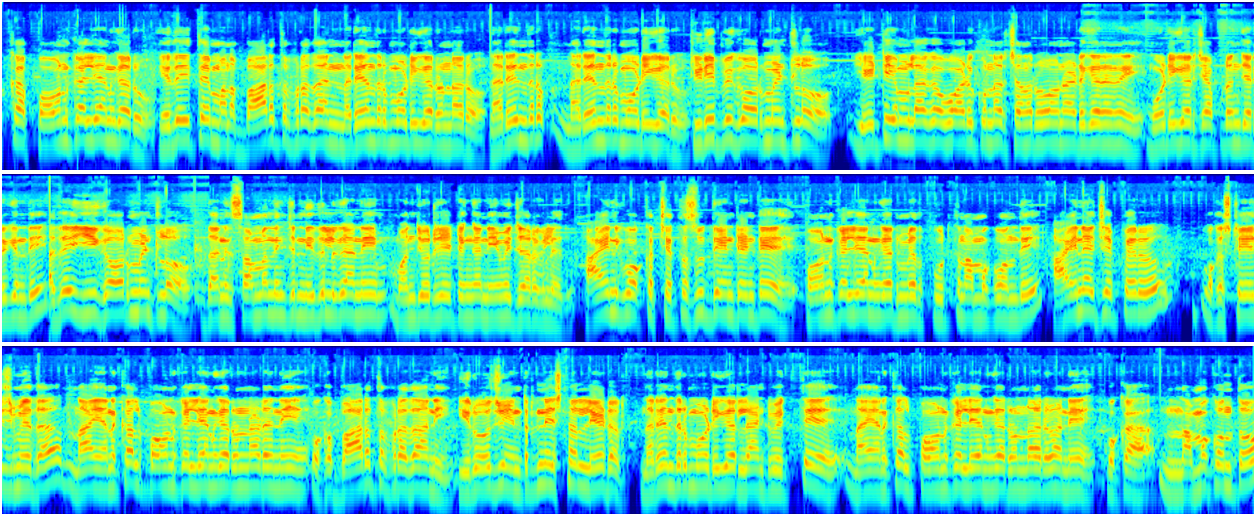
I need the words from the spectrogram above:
ఒక పవన్ కళ్యాణ్ గారు ఏదైతే మన భారత ప్రధాని నరేంద్ర మోడీ గారు ఉన్నారో నరేంద్ర నరేంద్ర మోడీ గారు టీడీపీ గవర్నమెంట్లో ఏటీఎం లాగా వాడుకున్నారు చంద్రబాబు నాయుడు గారిని మోడీ గారు చెప్పడం జరిగింది. అదే ఈ గవర్నమెంట్లో దానికి సంబంధించిన నిధులు గానీ మంజూరు చేయడం గానీ ఏమీ జరగలేదు. ఆయనకి ఒక చిత్తశుద్ధి ఏంటంటే పవన్ కళ్యాణ్ గారి మీద పూర్తి నమ్మకం ఉంది. ఆయనే చెప్పారు ఒక స్టేజ్ మీద నా వెనకాల పవన్ కళ్యాణ్ గారు ఉన్నాడని ఒక భారత ప్రధాని ఈ రోజు ఇంటర్నేషనల్ లీడర్ నరేంద్ర మోడీ గారు లాంటి వ్యక్తే నా వెనకాల పవన్ కళ్యాణ్ గారు ఉన్నారు అనే ఒక నమ్మకంతో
